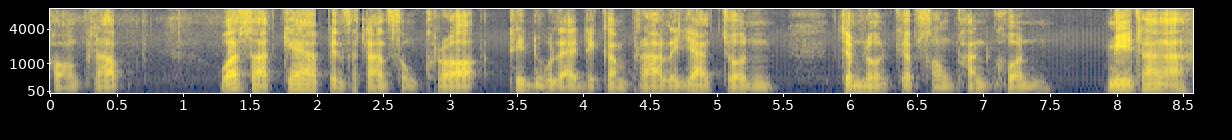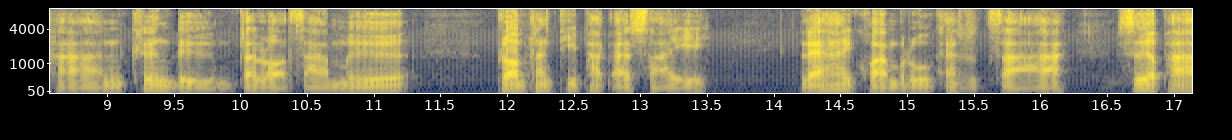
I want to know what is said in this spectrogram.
ทองครับ วัดสระแก้วเป็นสถานสงเคราะห์ที่ดูแลเด็กกำพร้าและยากจนจำนวนเกือบ 2,000 คน มีทั้งอาหารเครื่องดื่มตลอดสามมื้อ พร้อมทั้งที่พักอาศัย และให้ความรู้การศึกษา เสื้อผ้า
